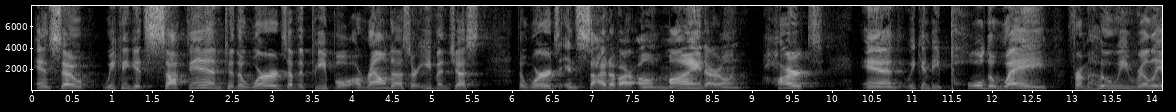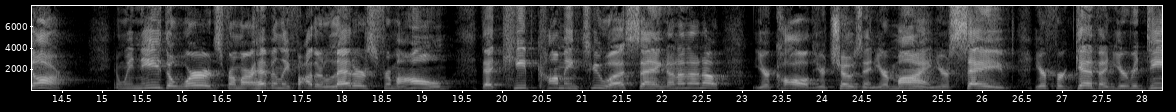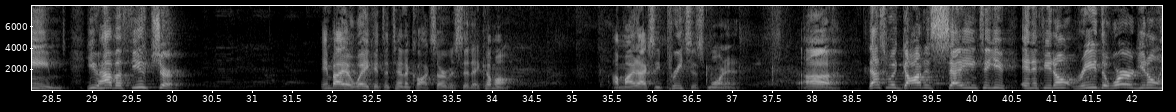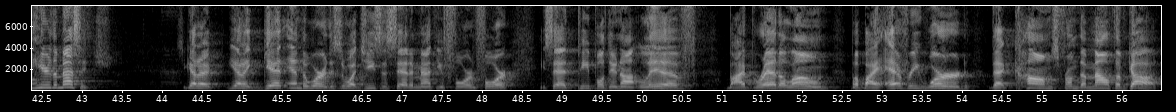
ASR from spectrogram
And so we can get sucked into the words of the people around us, or even just the words inside of our own mind, our own heart, and we can be pulled away from who we really are. And we need the words from our Heavenly Father, letters from home that keep coming to us saying, no, no, no, no. You're called, you're chosen, you're mine, you're saved, you're forgiven, you're redeemed, you have a future. Anybody awake at the 10 o'clock service today? Come on. I might actually preach this morning. Uh, that's what God is saying to you. And if you don't read the word, you don't hear the message. So you gotta, you gotta get in the word. This is what Jesus said in Matthew 4 and 4. He said, People do not live by bread alone, but by every word that comes from the mouth of God.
